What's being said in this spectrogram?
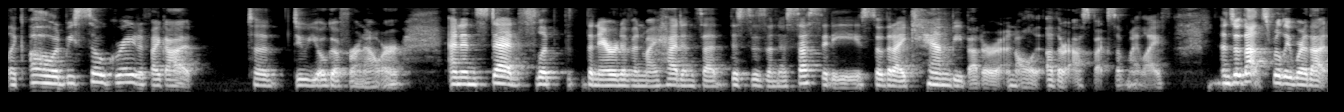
Like, oh, it'd be so great if I got to do yoga for an hour and instead flipped the narrative in my head and said this is a necessity so that i can be better in all other aspects of my life. And so that's really where that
